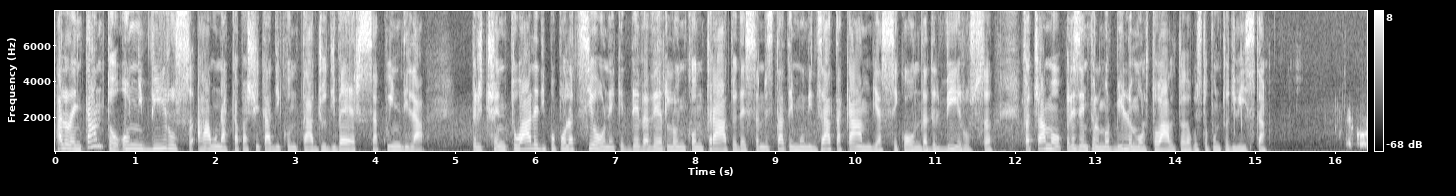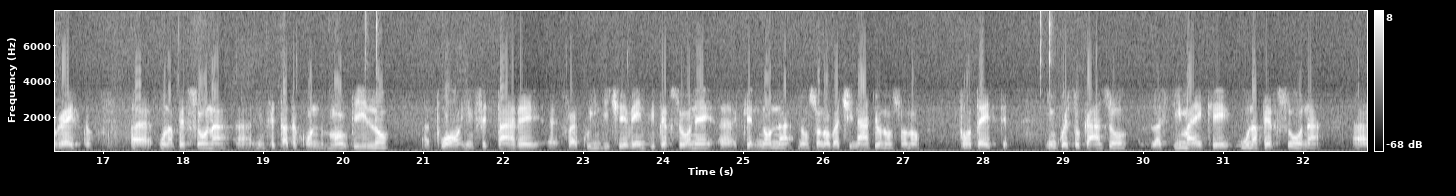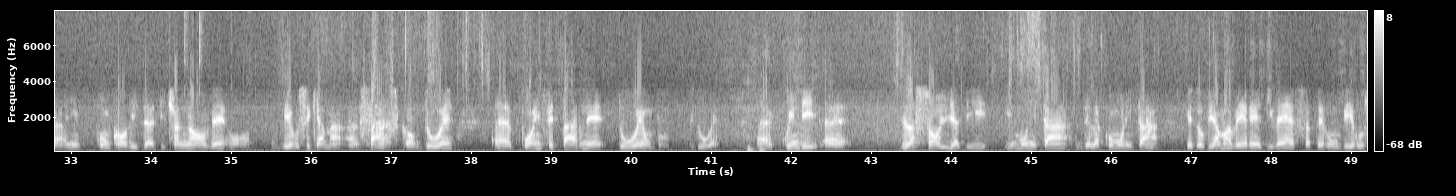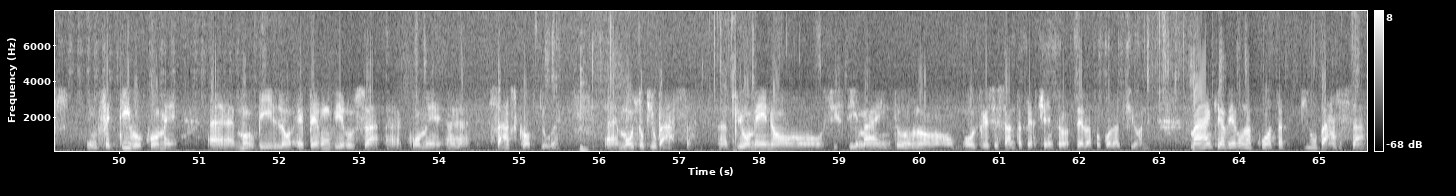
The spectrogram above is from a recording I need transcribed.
Allora, intanto ogni virus ha una capacità di contagio diversa, quindi la percentuale di popolazione che deve averlo incontrato ed esserne stata immunizzata cambia a seconda del virus. Facciamo, per esempio, il morbillo è molto alto da questo punto di vista. È corretto. Eh, una persona eh, infettata con morbillo eh, può infettare eh, fra 15 e 20 persone eh, che non, non sono vaccinate o non sono protette. In questo caso la stima è che una persona eh, con Covid-19 o il virus si chiama eh, SARS-CoV-2 eh, può infettarne due un po' di due. Quindi la soglia di immunità della comunità che dobbiamo avere è diversa per un virus infettivo come morbillo e per un virus come SARS-CoV-2, molto più bassa. Eh, più o meno si stima intorno oltre il 60% della popolazione, ma anche avere una quota più bassa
